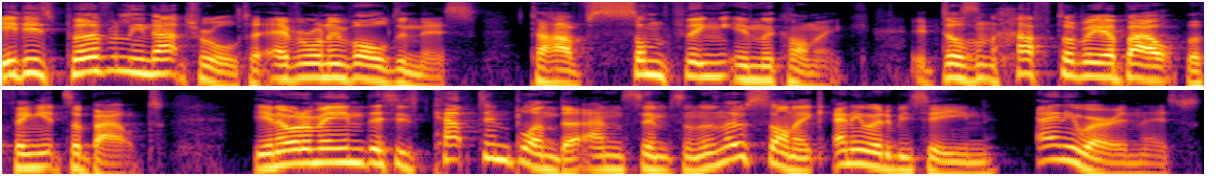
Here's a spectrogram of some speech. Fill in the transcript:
it is perfectly natural to everyone involved in this to have something in the comic. It doesn't have to be about the thing it's about. You know what I mean? This is Captain Plunder and Simpson. There's no Sonic anywhere to be seen anywhere in this.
